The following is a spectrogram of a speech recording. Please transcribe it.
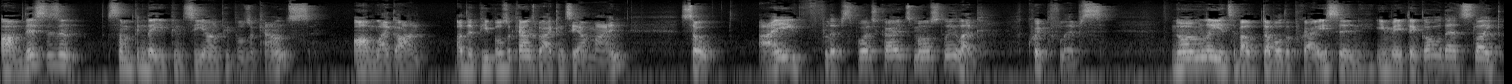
um this isn't something that you can see on people's accounts, um like on other people's accounts, but I can see on mine. So I flip sports cards mostly, like quick flips. Normally it's about double the price, and you may think, oh, that's like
